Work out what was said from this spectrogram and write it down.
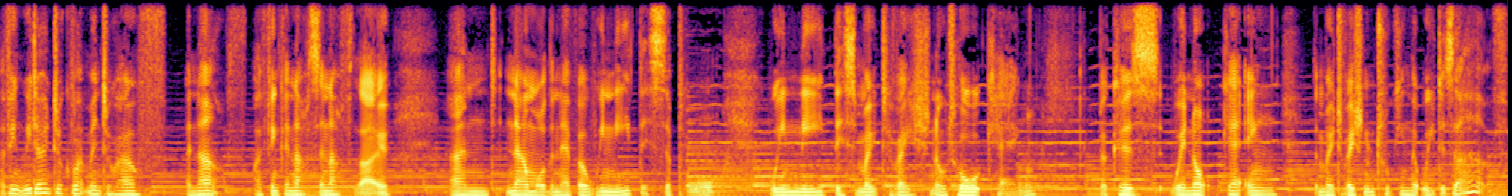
I think we don't talk about mental health enough. I think enough's enough though. And now more than ever, we need this support. We need this motivational talking because we're not getting the motivational talking that we deserve.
